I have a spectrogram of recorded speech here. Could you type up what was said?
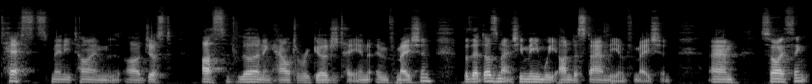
Tests many times are just us learning how to regurgitate information, but that doesn't actually mean we understand the information. And so I think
